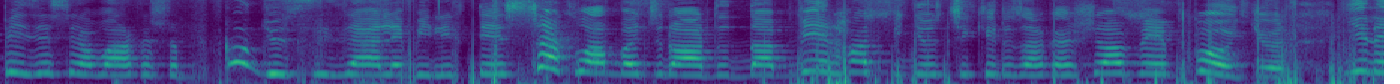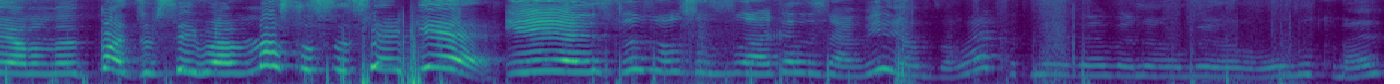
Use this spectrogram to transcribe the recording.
Hepinize selam arkadaşlar. Bugün sizlerle birlikte saklanmacın ardından bir hat videosu çekiyoruz arkadaşlar. Ve bugün yine yanımda bacım Sevgi var. Nasılsın Sevgi? İyi, siz nasılsınız arkadaşlar? Videomuza like atmayı ve abone olmayı unutmayın.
